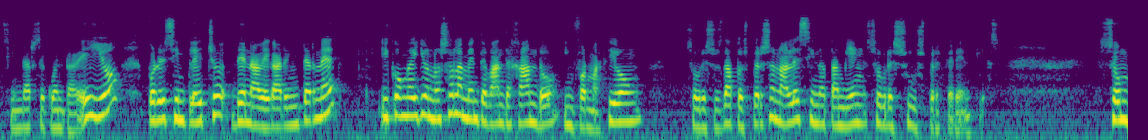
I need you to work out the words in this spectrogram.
sin darse cuenta de ello, por el simple hecho de navegar en Internet y con ello no solamente van dejando información sobre sus datos personales, sino también sobre sus preferencias. Son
